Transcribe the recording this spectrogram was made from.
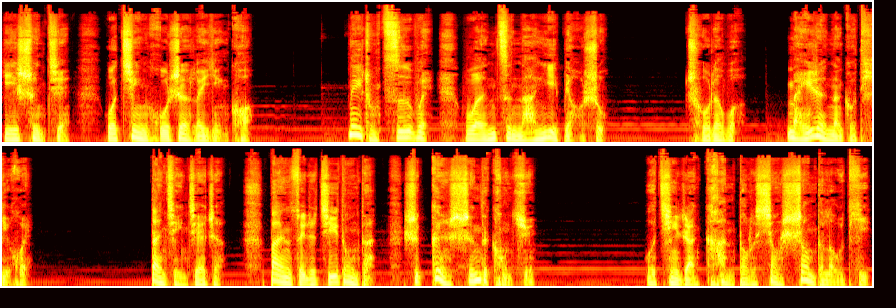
一瞬间，我近乎热泪盈眶。那种滋味，文字难以表述，除了我，没人能够体会。但紧接着，伴随着激动的是更深的恐惧。我竟然看到了向上的楼梯。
